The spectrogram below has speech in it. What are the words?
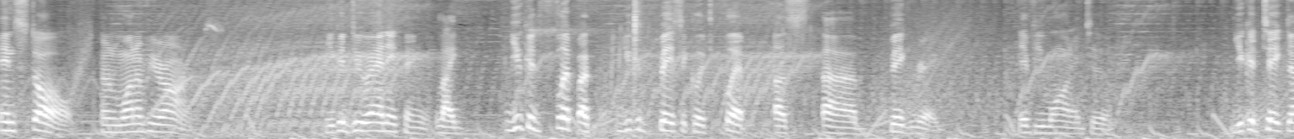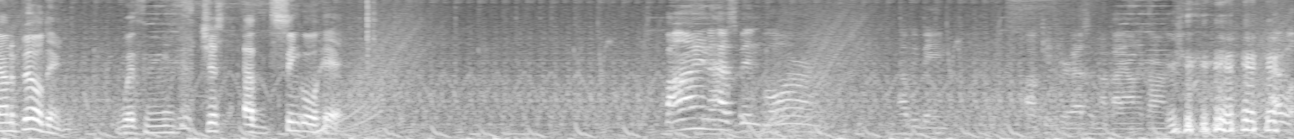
installed on one of your arms? You could do anything like you could flip a you could basically flip a uh, big rig if you wanted to. You could take down a building with just a single hit. Fine has been born. I'll be Bane. I'll kick your ass with my bionic arm. I will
